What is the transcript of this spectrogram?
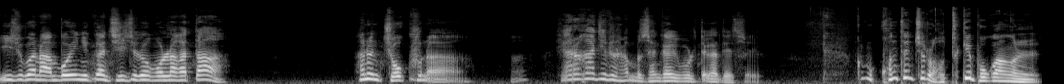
2주간 안 보이니까 지지도가 올라갔다 하는 좋구나 어? 여러 가지를 한번 생각해 볼 때가 됐어요. 그럼 콘텐츠를 어떻게 보강을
